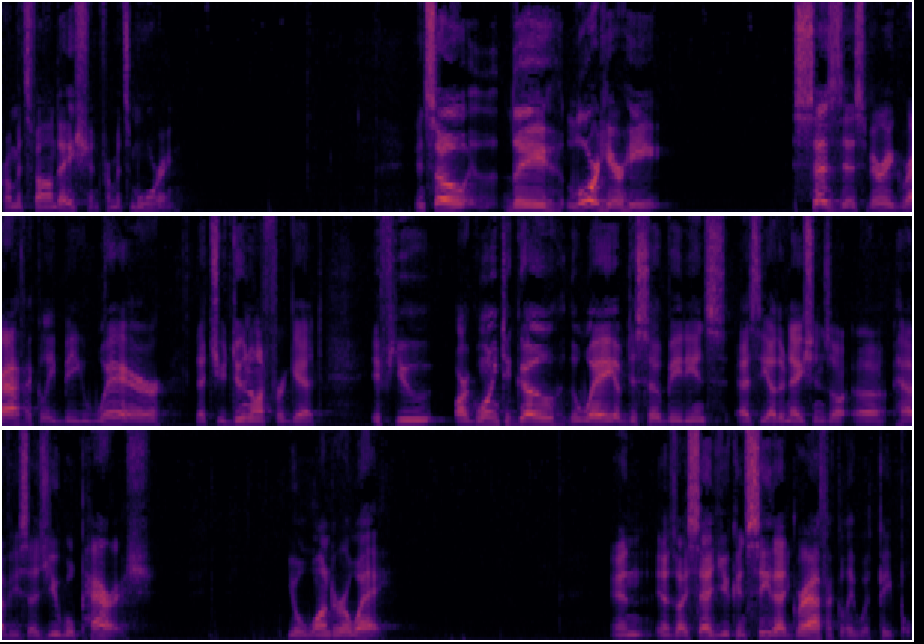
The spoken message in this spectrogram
from its foundation, from its mooring. And so the Lord here, He says this very graphically beware that you do not forget. If you are going to go the way of disobedience, as the other nations uh, have, he says, you will perish. You'll wander away. And as I said, you can see that graphically with people.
